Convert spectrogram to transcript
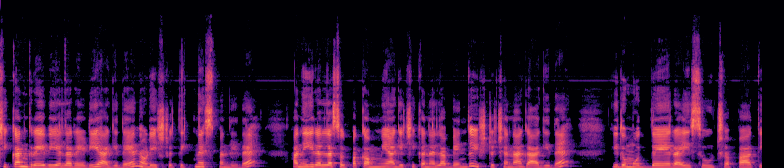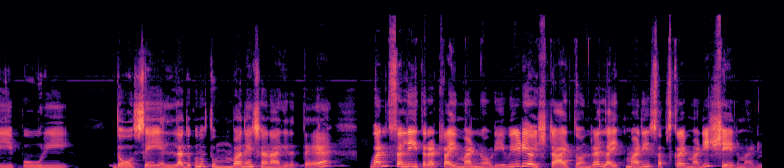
ಚಿಕನ್ ಗ್ರೇವಿ ಎಲ್ಲ ರೆಡಿ ಆಗಿದೆ. ನೋಡಿ ಇಷ್ಟು ತಿಕ್ನೆಸ್ ಬಂದಿದೆ. ಆ ನೀರೆಲ್ಲ ಸ್ವಲ್ಪ ಕಮ್ಮಿಯಾಗಿ ಚಿಕನ್ ಎಲ್ಲ ಬೆಂದು ಇಷ್ಟು ಚೆನ್ನಾಗಾಗಿದೆ ಇದು ಮುದ್ದೆ ರೈಸು ಚಪಾತಿ, ಪೂರಿ, ದೋಸೆ ಎಲ್ಲದಕ್ಕೂ ತುಂಬಾ ಚೆನ್ನಾಗಿರುತ್ತೆ. ಒಂದ್ಸಲಿ ಈ ಥರ ಟ್ರೈ ಮಾಡಿ ನೋಡಿ. ವಿಡಿಯೋ ಇಷ್ಟ ಆಯಿತು ಅಂದರೆ ಲೈಕ್ ಮಾಡಿ ಸಬ್ಸ್ಕ್ರೈಬ್ ಮಾಡಿ ಶೇರ್ ಮಾಡಿ.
